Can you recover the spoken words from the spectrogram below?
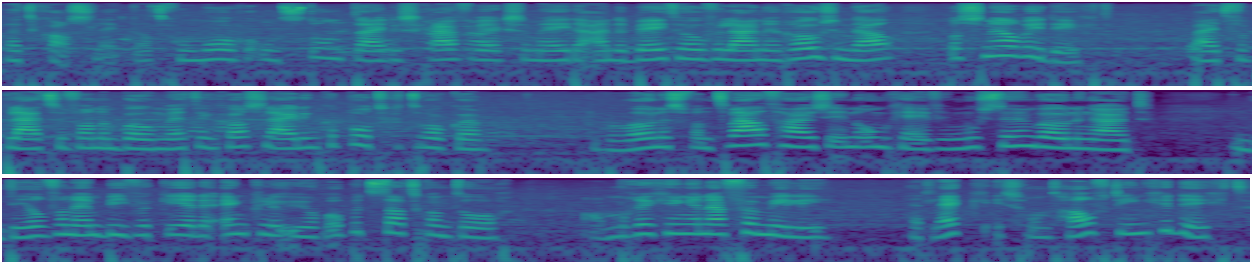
Het gaslek dat vanmorgen ontstond tijdens graafwerkzaamheden aan de Beethovenlaan in Roosendaal was snel weer dicht. Bij het verplaatsen van een boom werd een gasleiding kapot getrokken. De bewoners van twaalf huizen in de omgeving moesten hun woning uit. Een deel van hen bivakkeerde enkele uren op het stadskantoor. Anderen gingen naar familie. Het lek is rond half tien gedicht.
